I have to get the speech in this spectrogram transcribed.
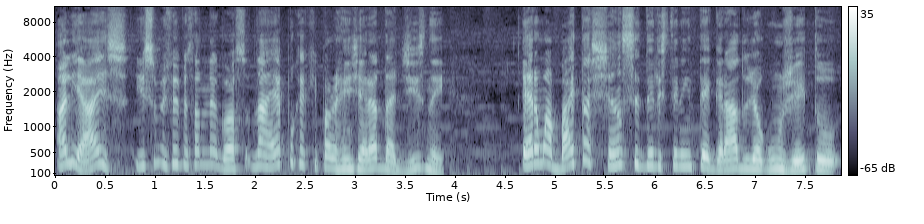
Aliás, isso me fez pensar no negócio. Na época que Power Ranger era da Disney, era uma baita chance deles terem integrado de algum jeito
